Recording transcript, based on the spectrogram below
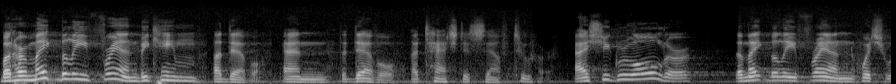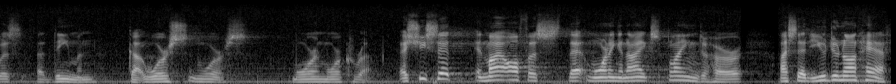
But her make believe friend became a devil, and the devil attached itself to her. As she grew older, the make believe friend, which was a demon, got worse and worse, more and more corrupt. As she sat in my office that morning and I explained to her, I said, You do not have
